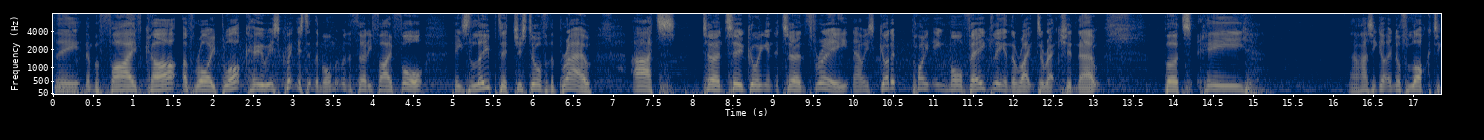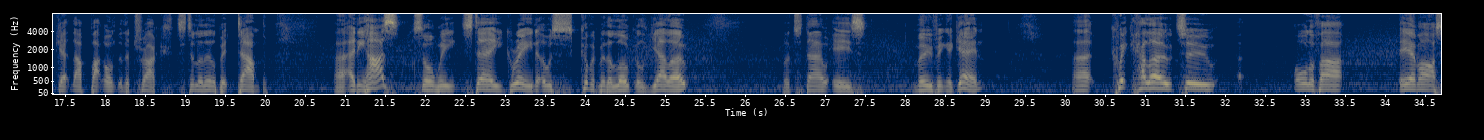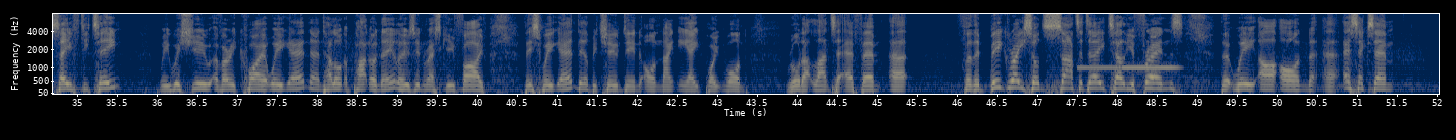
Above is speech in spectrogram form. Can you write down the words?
the number five car of Roy Block, who is quickest at the moment with a 35.4. He's looped it just over the brow at turn two, going into turn three. Now he's got it pointing more vaguely in the right direction now, but he now, has he got enough lock to get that back onto the track? It's still a little bit damp. Uh, and he has, so we stay green. It was covered with a local yellow, but now is moving again. Uh, quick hello to all of our EMR safety team. We wish you a very quiet weekend, and hello to Pat O'Neill, who's in Rescue 5 this weekend. They'll be tuned in on 98.1 Road Atlanta FM. Uh, for the big race on Saturday, tell your friends that we are on uh, SXM,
